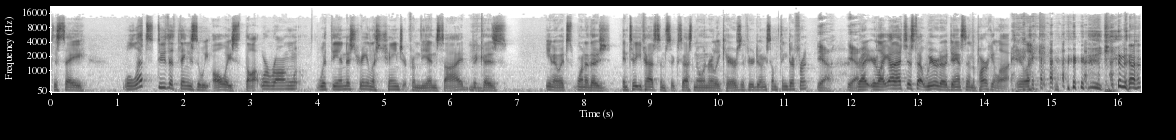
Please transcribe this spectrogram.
to say, well, let's do the things that we always thought were wrong with the industry and let's change it from the inside mm. because, you know, it's one of those until you've had some success, no one really cares if you're doing something different. Yeah. Yeah. Right? You're like, oh, that's just that weirdo dancing in the parking lot. You're like, you know.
